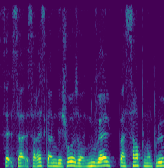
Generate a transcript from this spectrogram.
Ça, ça, reste quand même des choses nouvelles, pas simples non plus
